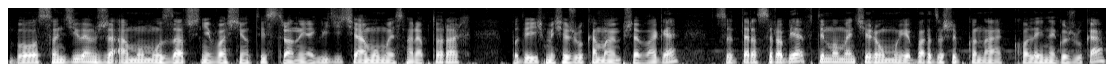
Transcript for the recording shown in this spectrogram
bo sądziłem, że Amumu zacznie właśnie od tej strony. Jak widzicie, Amumu jest na raptorach, podjęliśmy się żuka, mamy przewagę. Co teraz robię? W tym momencie roamuję bardzo szybko na kolejnego żuka,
